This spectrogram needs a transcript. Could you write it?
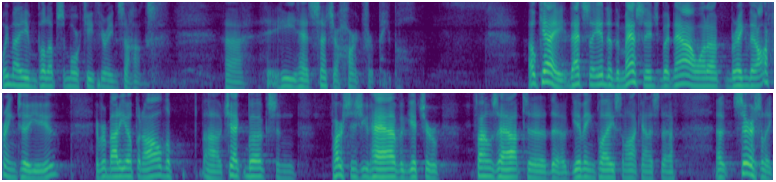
we may even pull up some more Keith Green songs. Uh, he had such a heart for people. Okay, that's the end of the message, but now I want to bring the offering to you. Everybody open all the uh, checkbooks and purses you have and get your phones out to the giving place and all that kind of stuff. Uh, seriously,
